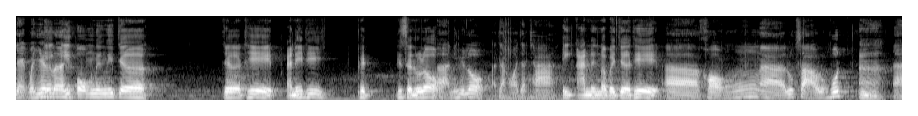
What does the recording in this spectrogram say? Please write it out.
แจกไปเยอะเลย กองค์หนึ่งนี่เจอ เจอที่อันนี้ที่เพชรพิษณุโลก อ่านี่พี่โลกอาจารย์ของอาจารย์ชา อีกอันหนึ่งเราไปเจอที่อ่าของอ่าลูกสาวหลวงพุทธอ่า อ่า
